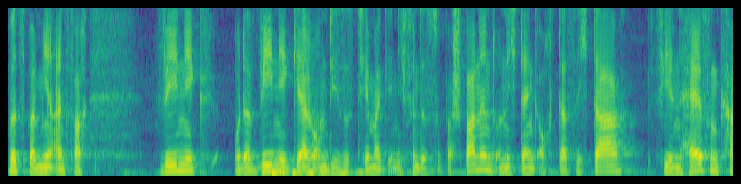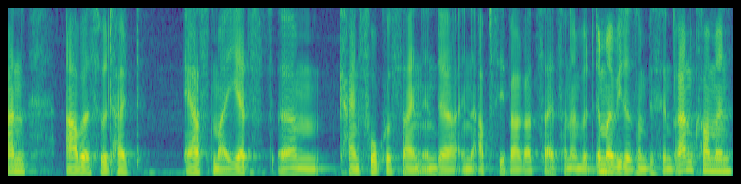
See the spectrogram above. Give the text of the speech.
wird es bei mir einfach wenig oder weniger um dieses Thema gehen. Ich finde es super spannend und ich denke auch, dass ich da vielen helfen kann, aber es wird halt erstmal jetzt ähm, kein Fokus sein in der in absehbarer Zeit, sondern wird immer wieder so ein bisschen drankommen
